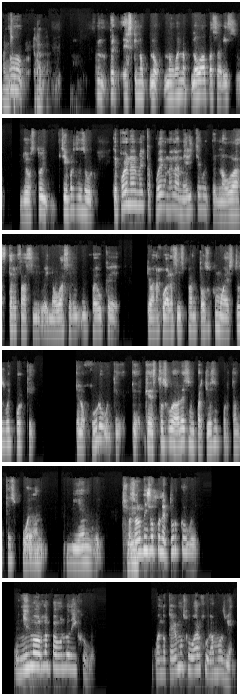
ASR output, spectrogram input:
No, pero es que no, no, no, van a, no va a pasar eso. Yo estoy 100% seguro. Que puede ganar América, puede ganar la América, güey, pero no va a estar fácil, güey. No va a ser un juego que, que van a jugar así espantosos como estos, güey, porque te lo juro, güey, que, que, estos jugadores en partidos importantes juegan bien, güey. Pasó lo mismo con el turco, güey. El mismo Orlan Pavón lo dijo, güey. Cuando queremos jugar, jugamos bien.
